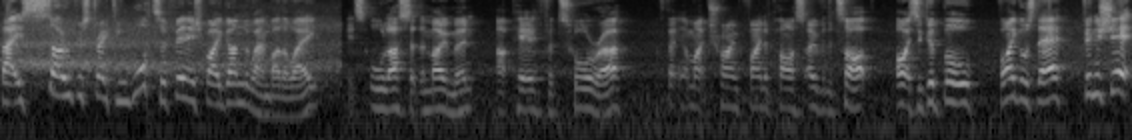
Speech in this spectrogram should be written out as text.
That is so frustrating. What a finish by Gundogan, by the way. It's all us at the moment. Up here for Toure. I think I might try and find a pass over the top. Oh, it's a good ball. Weigl's there. Finish it.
